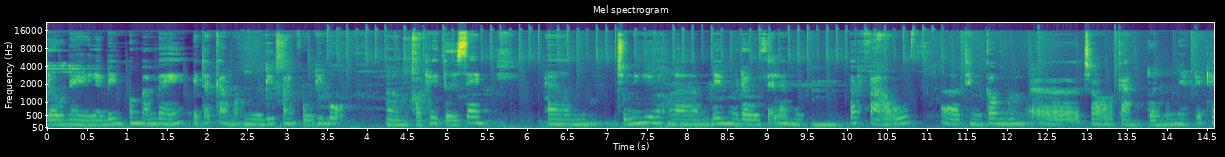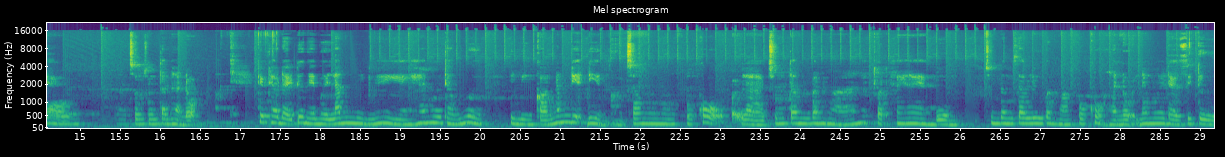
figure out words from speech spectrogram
đầu này là đêm không bán vé để tất cả mọi người đi quanh phố đi bộ uh, có thể tới xem. Uh, chúng mình hy vọng là đêm mở đầu sẽ là một phát pháo uh, thành công uh, cho cả một tuần âm nhạc tiếp theo trong trung tâm Hà Nội. Tiếp theo đấy từ ngày 15 đến ngày 20 tháng 10 thì mình có 5 địa điểm ở trong phố cổ gọi là trung tâm văn hóa nghệ thuật 22 hàng buồm trung tâm giao lưu văn hóa phố cổ Hà Nội 50 Đào Duy Từ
